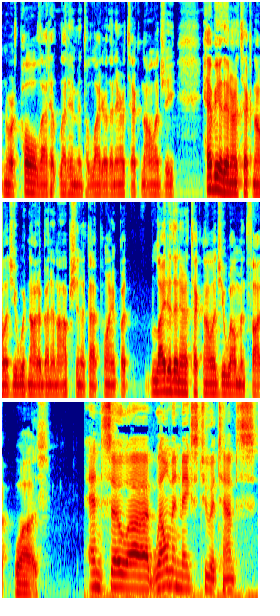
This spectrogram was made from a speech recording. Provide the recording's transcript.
North Pole. That led him into lighter than air technology. Heavier than air technology would not have been an option at that point, but lighter than air technology, Wellman thought was. And so uh, Wellman makes two attempts.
